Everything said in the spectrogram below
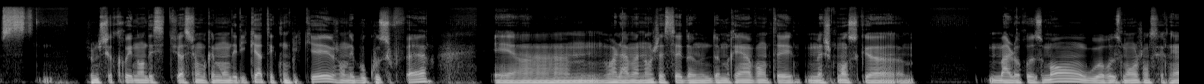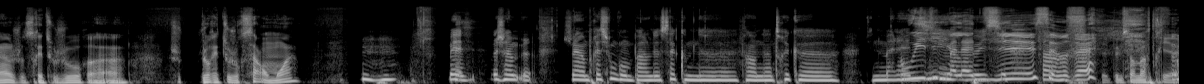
je me suis retrouvé dans des situations vraiment délicates et compliquées, j'en ai beaucoup souffert et euh, voilà maintenant j'essaie de, de, me réinventer, mais je pense que malheureusement ou heureusement j'en sais rien, je serai toujours j'aurai toujours ça en moi Mhm. Mais j'ai l'impression qu'on parle de ça comme d'un truc, euh, d'une maladie. Oui, d'une maladie, c'est vrai. C'est pulsion meurtrière.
